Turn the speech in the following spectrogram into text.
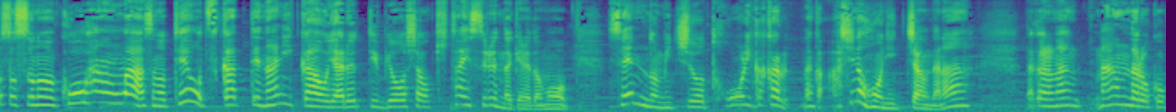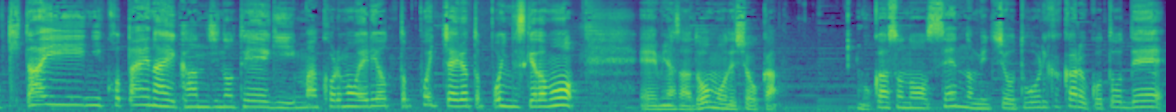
そうするとその後半はその手を使って何かをやるっていう描写を期待するんだけれども線の道を通りかかる。なんか足の方に行っちゃうんだな。だからなんなんだろうこう期待に応えない感じの定義。まあこれもエリオットっぽいっちゃエリオットっぽいんですけども、えー、皆さんはどう思うでしょうか？僕はその線の道を通りかかることで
